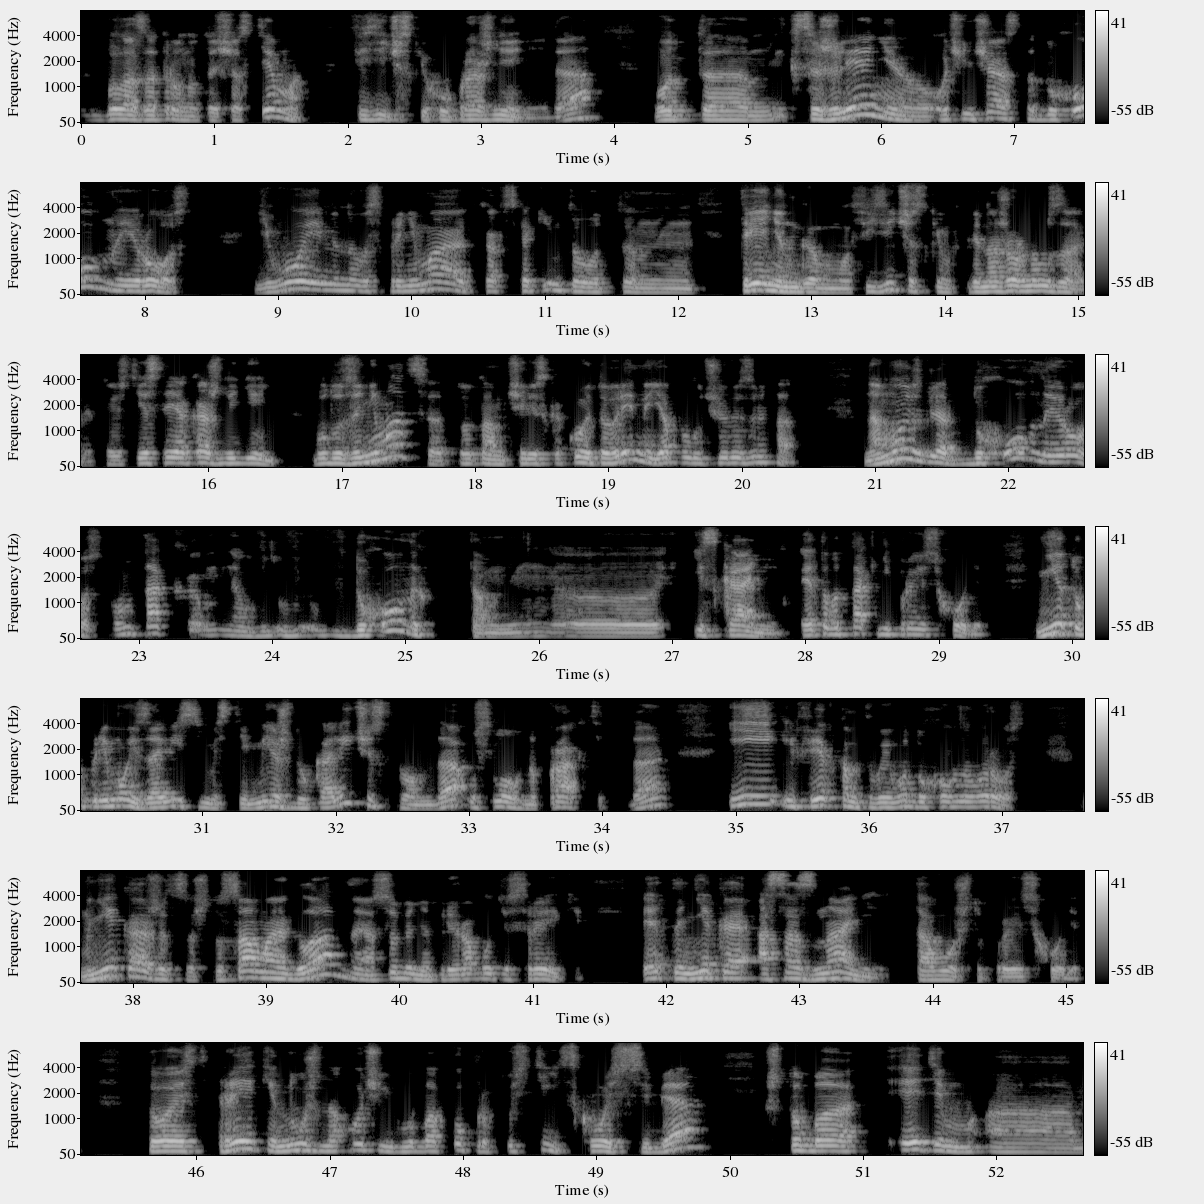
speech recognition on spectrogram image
была затронута сейчас тема физических упражнений, да, вот, э, к сожалению, очень часто духовный рост, его именно воспринимают как с каким-то вот эм, тренингом физическим в тренажерном зале. То есть, если я каждый день буду заниматься, то там через какое-то время я получу результат. На мой взгляд, духовный рост, он так в, в, в духовных там, э, исканиях этого так не происходит. Нету прямой зависимости между количеством, да, условно, практик, да, и эффектом твоего духовного роста. Мне кажется, что самое главное, особенно при работе с рейки, это некое осознание того, что происходит. То есть рейки нужно очень глубоко пропустить сквозь себя, чтобы этим, а,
